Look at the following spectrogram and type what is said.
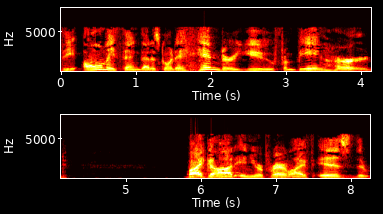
the only thing that is going to hinder you from being heard by God in your prayer life is the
